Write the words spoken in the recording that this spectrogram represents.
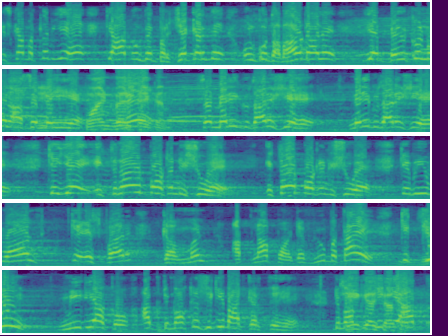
इसका मतलब ये है कि आप उन पर पर्चे कर दें उनको दबाव डालें ये बिल्कुल मुनासिब नहीं है। सर मेरी गुजारिश ये है मेरी गुजारिश ये है कि ये इतना इंपॉर्टेंट इशू है इतना इंपॉर्टेंट इशू है कि वी वांट कि इस पर गवर्नमेंट अपना पॉइंट ऑफ़ व्यू बताए कि क्यों मीडिया को आप डेमोक्रेसी की बात करते हैं। डेमोक्रेसी की आप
